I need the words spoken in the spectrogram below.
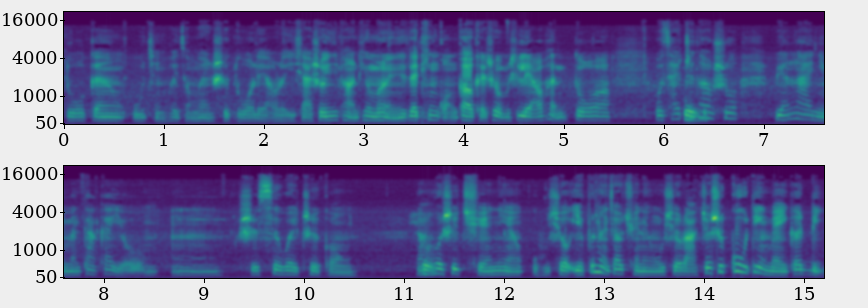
多跟吴景惠总干事多聊了一下。收音机旁听众朋友，你在听广告，可是我们是聊很多啊，我才知道说，原来你们大概有嗯十四位志工，然后是全年无休，也不能叫全年无休啦，就是固定每个礼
